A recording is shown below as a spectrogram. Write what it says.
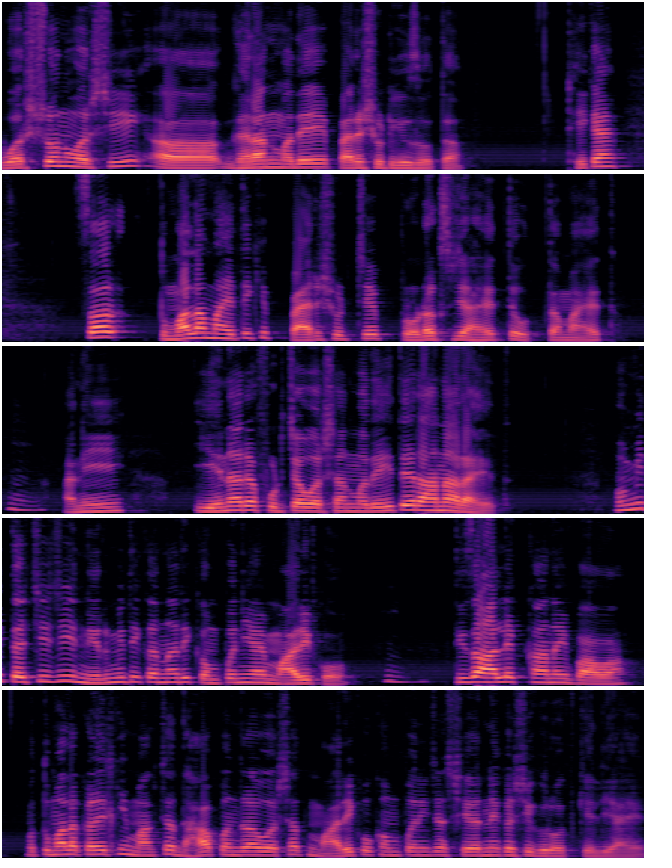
वर्षोनवर्षी घरांमध्ये पॅराशूट यूज होतं. ठीक आहे? सर तुम्हाला माहिती आहे की पॅराशूटचे प्रोडक्ट्स जे आहेत ते उत्तम आहेत. आणि येणाऱ्या पुढच्या वर्षांमध्येही ते राहणार आहेत. मग मी त्याची जी निर्मिती करणारी कंपनी आहे मारिको तिचा आलेख का नाही पावा? मग तुम्हाला कळेल की मागच्या दहा पंधरा वर्षात मारिको कंपनीच्या शेअरने कशी ग्रोथ केली आहे.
